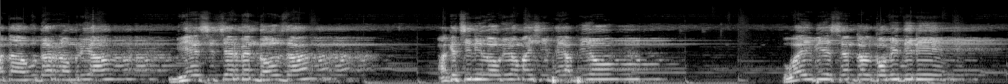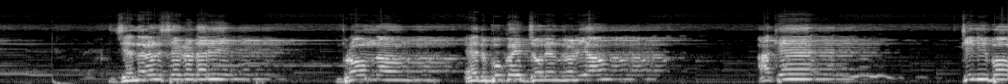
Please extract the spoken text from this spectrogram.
ata udar ramriya BSC chairman dozda ake chini logyo mai si phaya pio YBA central committee ni general secretary brom nang advocate jolendra riya ake chini bo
